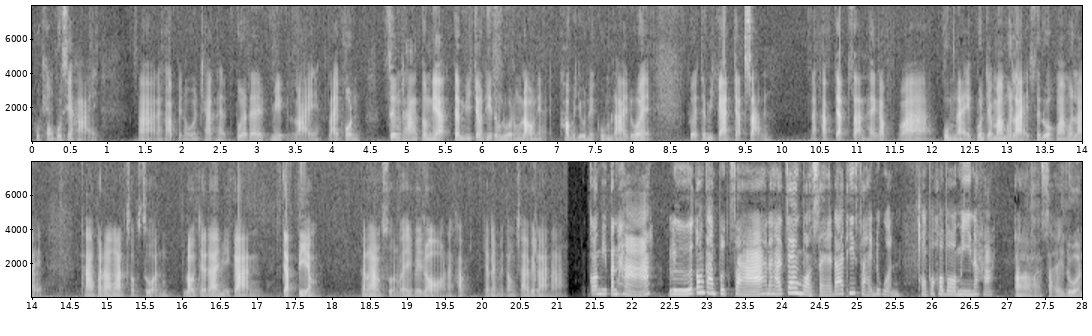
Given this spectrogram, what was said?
ผู้ของผู้เสียหายอ่านะครับเป็น Open Chat ให้เพื่อได้มีหลายหลายคน ซึ่งทางตรงเนี้ยจะมีเจ้าหน้าที่ตำรวจของเราเนี่ยเข้าไปอยู่ในกลุ่มไลน์ด้วย เพื่อจะมีการจัดสรร นะครับจัดสรรให้กับว่ากลุ่มไหนควรจะมาเมื่อไหร่ สะดวกมาเมื่อไหร่ ทางพนักงานสอบสวน เราจะได้มีการจัดเตรียมพนักงานสอบสวนไว้ไว้รอนะครับ จะได้ไม่ต้องใช้เวลานานก็มีปัญหาหรือต้องการปรึกษานะคะ แจ้งเบาะแสได้ที่สายด่วนของปคบมีนะคะอ่าสายด่วน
